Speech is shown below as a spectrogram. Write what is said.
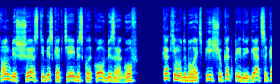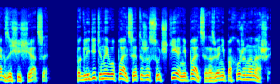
Он без шерсти, без когтей, без клыков, без рогов. Как ему добывать пищу, как передвигаться, как защищаться? Поглядите на его пальцы, это же сучки, а не пальцы, разве они похожи на наши?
